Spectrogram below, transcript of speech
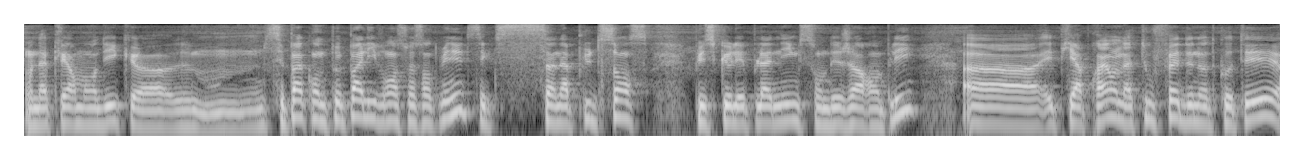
on a clairement dit que c'est pas qu'on ne peut pas livrer en 60 minutes, c'est que ça n'a plus de sens puisque les plannings sont déjà remplis. et puis après, on a tout fait de notre côté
